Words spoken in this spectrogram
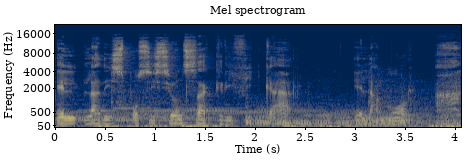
la disposición sacrificar el amor a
